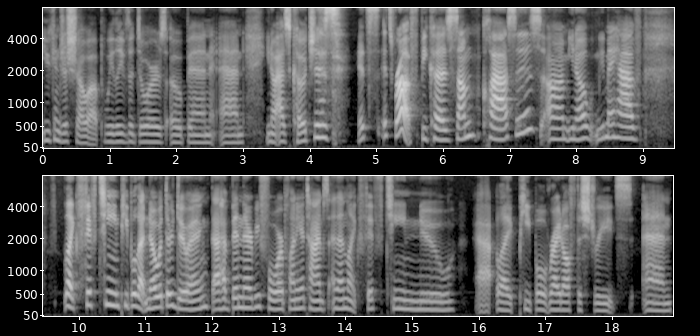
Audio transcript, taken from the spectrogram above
You can just show up. We leave the doors open. And, you know, as coaches, it's it's rough because some classes, um, you know, we may have like 15 people that know what they're doing that have been there before plenty of times and then like 15 new uh, like people right off the streets and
